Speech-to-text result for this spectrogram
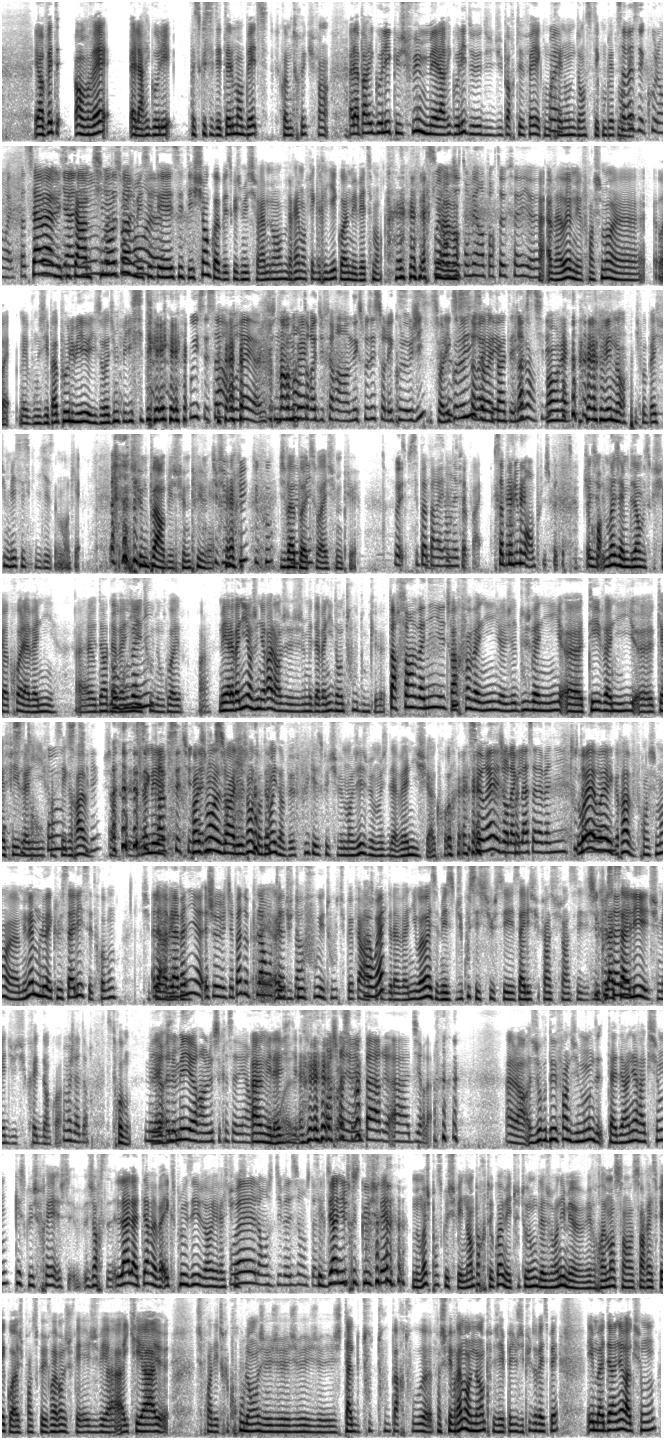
Et en fait, en vrai, elle a rigolé. Parce que c'était tellement bête comme truc. Enfin, elle a pas rigolé que je fume, mais elle a rigolé de, du, du portefeuille avec mon Ouais. prénom dedans. C'était complètement Ça va, c'est cool en vrai. parce Ça va, mais c'était un petit mensonge, mais parents, euh, c'était, c'était chiant, quoi, parce que je me suis vraiment, vraiment fait griller, quoi, mais bêtement. Merci, ouais, maman. tomber un portefeuille. euh. Ah, ah bah ouais, mais franchement, euh, ouais. Mais bon, j'ai pas pollué, ils auraient dû me féliciter. Oui, c'est ça, en vrai. Finalement, t'aurais dû faire un exposé sur l'écologie. Sur l'écologie, Ça ça aurait été été intelligent. En vrai. mais non, il faut pas fumer, c'est ce qu'ils disent. Bon, ok. je fume pas en plus, je fume plus. Tu fumes plus, du coup Je vapote, ouais, je fume plus. Oui, c'est pas pareil, en effet. pareil. Ça pollue moins en plus, peut-être. Je Euh, crois. j'ai- Moi, j'aime bien parce que je suis accro à la vanille, à l'odeur de la vanille, vanille et tout. Donc, ouais, voilà. Mais à la vanille en général, hein, je, je mets de la vanille dans tout. Donc, euh, Parfum, vanille et tout? parfum vanille, euh, gel douche vanille, euh, thé vanille, euh, café vanille. Enfin, c'est grave. c'est- grave, c'est une Franchement, addiction. genre, les gens autour de moi, ils en peuvent plus. Qu'est-ce que tu veux manger? Je veux manger de la vanille, je suis accro. C'est vrai, genre la glace à la vanille, tout à ouais, la ouais, vanille. grave, franchement. euh, mais même le avec le salé, c'est trop bon. Tu peux La, avec la de- vanille, je j'ai pas de plat en avec tête. du là. tofu et tout, tu peux faire Ah ouais de la vanille. Ouais, ouais, mais du coup, c'est su- c'est salé, su- enfin, c'est du Sucré plat salé. et tu mets du sucré dedans, quoi. Moi j'adore. C'est trop bon. Meilleur- vie. Le meilleur, hein, le sucré salé. hein. Ah, mais la Euh, vie. Franchement, il n'y a même pas à, à dire là. Alors, jour de fin du monde, ta dernière action, qu'est-ce que je ferais? Genre, là, la Terre, elle va exploser, genre, il reste une Ouais, là on se dit vas-y, on se donne C'est le 10 dernier minutes. truc que je fais. mais moi, je pense que je fais n'importe quoi, mais tout au long de la journée, mais, mais vraiment sans, sans respect, quoi. Je pense que vraiment, je fais, je vais à Ikea, euh, je prends des trucs roulants, je, je, je, je, tag tout, tout partout. euh. Enfin, je fais vraiment nimp, pas- j'ai plus de respect. Et ma dernière action,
